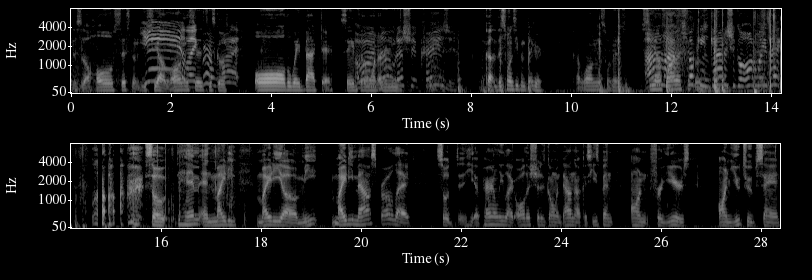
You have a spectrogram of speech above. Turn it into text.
This is a whole system. You see how long Yeah, this like, is? bro, this goes what? All the way back there. Same for the one know, underneath. That shit crazy. Look how, this one's even bigger. Look how long this one is. See oh how far that shit fucking god, it should go all the way back. so him and Mighty, Mighty uh Meat, Mighty Mouse, bro. Like, so he apparently like all this shit is going down now because he's been on for years on YouTube saying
